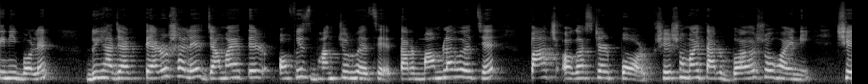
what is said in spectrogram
তিনি বলেন, দুই হাজার তেরো সালে জামায়াতের অফিস ভাঙচুর হয়েছে, তার মামলা হয়েছে পাঁচ অগাস্টের পর, সে সময় তার বয়সও হয়নি, সে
